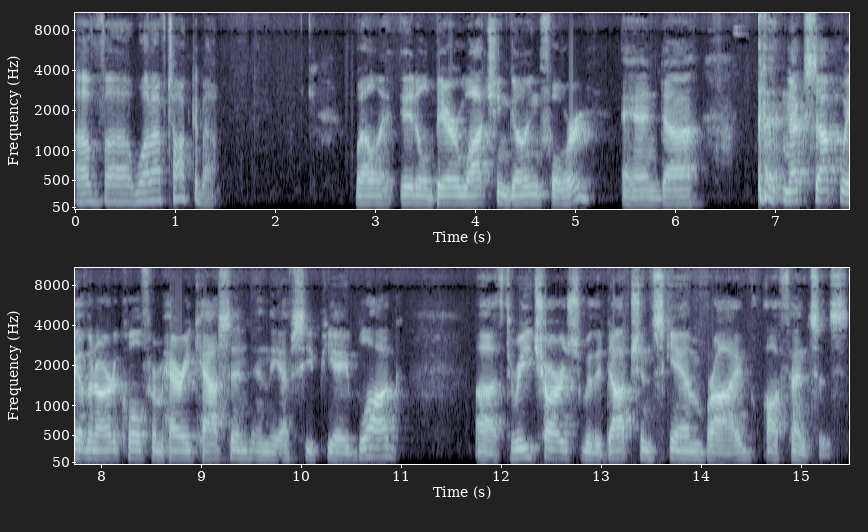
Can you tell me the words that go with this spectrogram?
of uh, what I've talked about. Well, it'll bear watching going forward. And uh, next up, we have an article from Harry Cassin in the FCPA blog. Uh, three charged with adoption scam bribe offenses.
